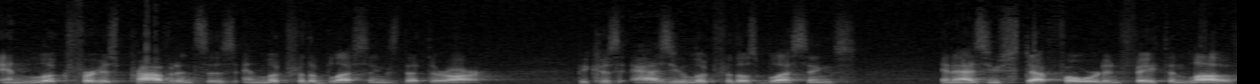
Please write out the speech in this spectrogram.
and look for his providences and look for the blessings that there are. Because as you look for those blessings and as you step forward in faith and love,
